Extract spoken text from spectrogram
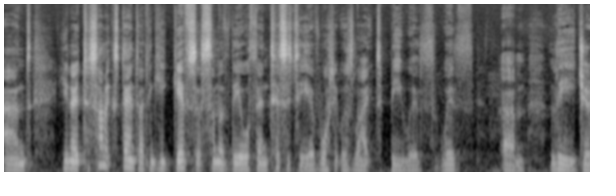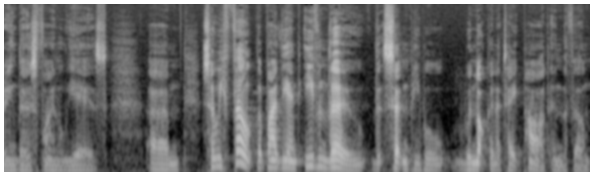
and you know to some extent I think he gives us some of the authenticity of what it was like to be with with um, Lee during those final years. Um, so we felt that by the end, even though that certain people were not going to take part in the film,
